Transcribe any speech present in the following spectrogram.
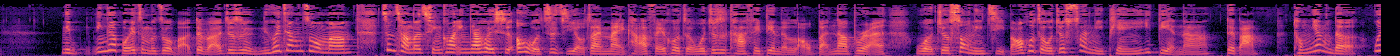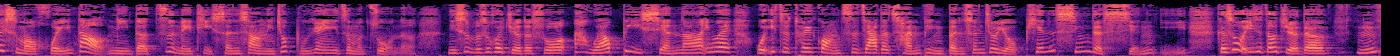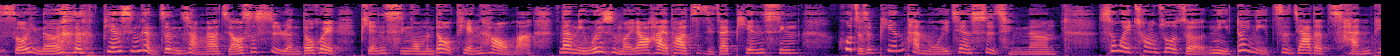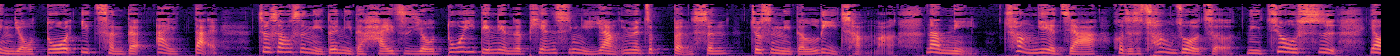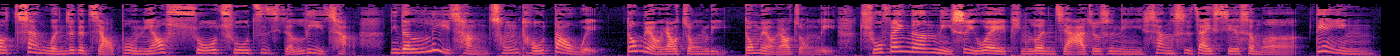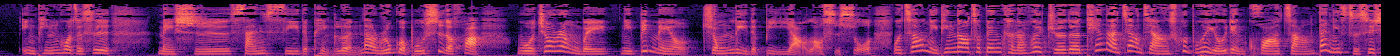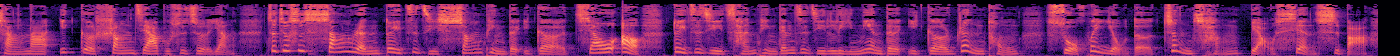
你应该不会这么做吧，对吧？就是你会这样做吗？正常的情况应该会是哦，我自己有在卖咖啡，或者我就是咖啡店的老板，那不然我就送你几包，或者我就算你便宜一点呐，对吧？同样的，为什么回到你的自媒体身上，你就不愿意这么做呢？你是不是会觉得说啊，我要避嫌呢？因为我一直推广自家的产品，本身就有偏心的嫌疑。可是我一直都觉得，嗯，所以呢，偏心很正常啊，只要是世人都会偏心，我们都有偏好嘛。那你为什么要害怕自己在偏心？或者是偏袒某一件事情呢？身为创作者，你对你自家的产品有多一层的爱戴，就像是你对你的孩子有多一点点的偏心一样，因为这本身就是你的立场嘛。那你创业家或者是创作者，你就是要站稳这个脚步，你要说出自己的立场。你的立场从头到尾都没有要中立，都没有要中立，除非呢，你是一位评论家，就是你像是在写什么电影影评或者是。美食三 C 的评论，那如果不是的话，我就认为你并没有中立的必要。老实说，我知道你听到这边可能会觉得，天哪，这样讲会不会有一点夸张？但你只是想拿一个商家不是这样，这就是商人对自己商品的一个骄傲，对自己产品跟自己理念的一个认同所会有的正常表现，是吧？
